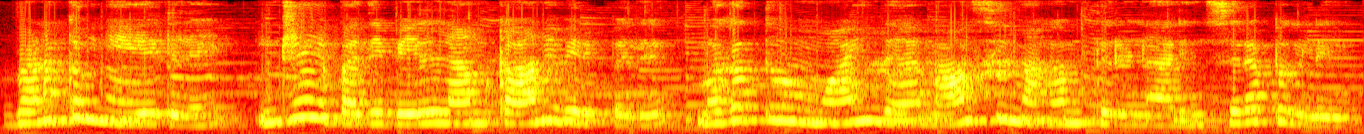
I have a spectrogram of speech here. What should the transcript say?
வணக்கம் நேயர்களே இன்றைய பதிவில் நாம் காணவிருப்பது மகத்துவம் வாய்ந்த மாசி மகம் திருநாளின் சிறப்புகளையும்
